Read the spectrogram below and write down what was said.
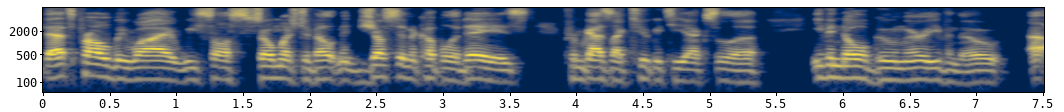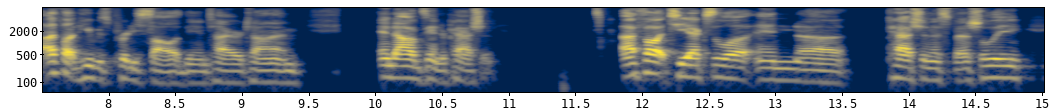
that's probably why we saw so much development just in a couple of days from guys like Tuukka Tieksola, even Noel Gunler, even though I thought he was pretty solid the entire time, and Alexander Pashin. I thought Tieksola and uh, Pashin especially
